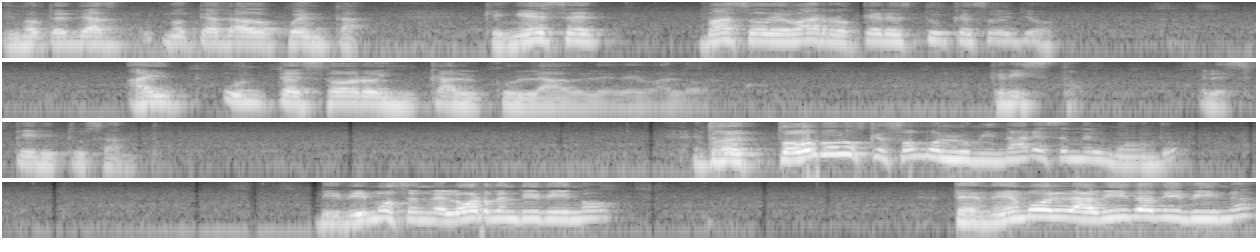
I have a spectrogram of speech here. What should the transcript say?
y no te, has, no te has dado cuenta que en ese vaso de barro que eres tú, que soy yo, hay un tesoro incalculable de valor. Cristo, el Espíritu Santo. Entonces, todos los que somos luminares en el mundo, vivimos en el orden divino, tenemos la vida divina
